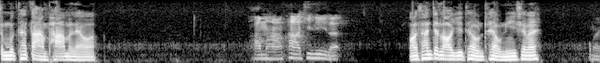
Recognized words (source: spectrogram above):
สมมติถ้าตามพระมาแล้วอะทำหาข้าที่นี่แหละอ๋อท่านจะรออยู่แถวแถวนี้ใช่ไหมไม่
